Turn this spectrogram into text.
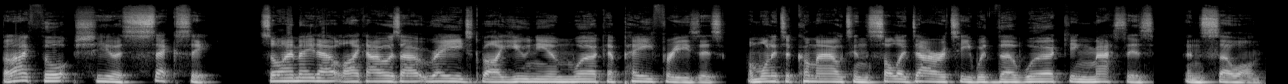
But I thought she was sexy. So I made out like I was outraged by union worker pay freezes and wanted to come out in solidarity with the working masses and so on.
